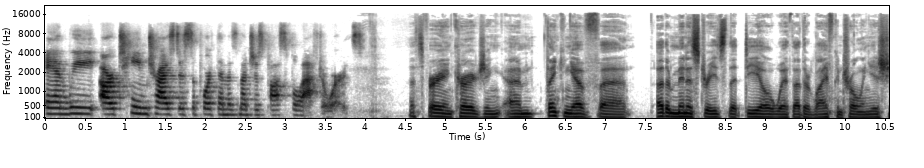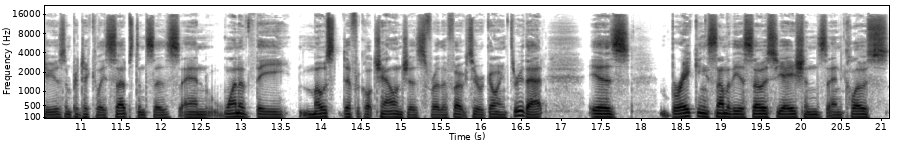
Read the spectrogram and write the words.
and we our team tries to support them as much as possible afterwards. That's very encouraging. I'm thinking of uh, other ministries that deal with other life controlling issues and particularly substances. And one of the most difficult challenges for the folks who are going through that is breaking some of the associations and close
